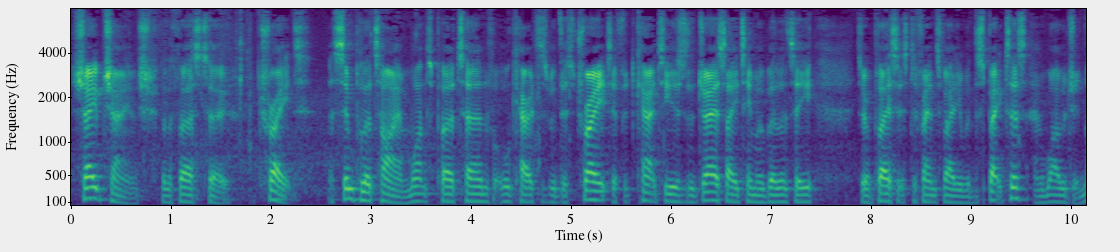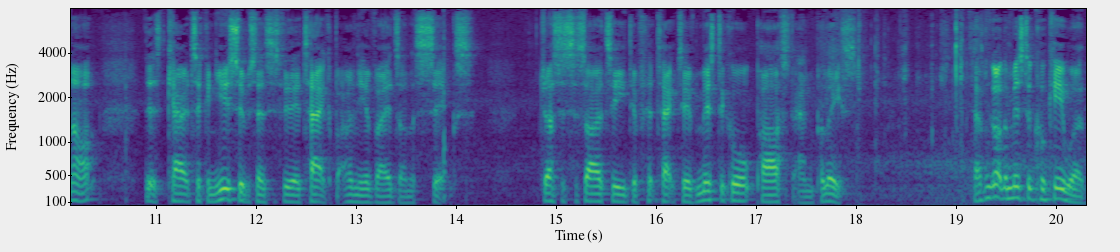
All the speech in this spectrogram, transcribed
Shape change for the first two. Trait. A simpler time, once per turn for all characters with this trait. If a character uses the JSA team ability, to replace its defense value with the Spectres, and why would you not? This character can use super senses for the attack, but only evades on a 6. Justice Society, Detective, Mystical, Past, and Police. It hasn't got the mystical keyword,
